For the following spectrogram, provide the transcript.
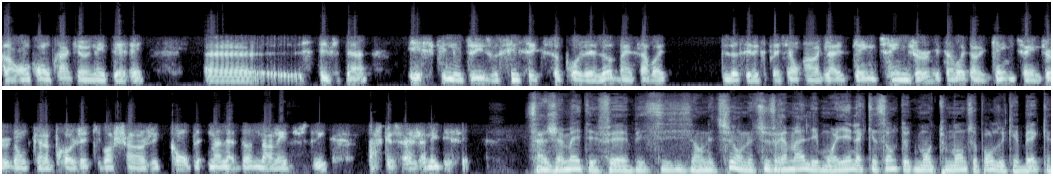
Alors, on comprend qu'il y a un intérêt. Euh, c'est évident. Et ce qu'ils nous disent aussi, c'est que ce projet-là, ben, ça va être, là, c'est l'expression anglaise, game changer, mais ça va être un game changer, donc un projet qui va changer complètement la donne dans l'industrie parce que ça n'a jamais été fait. Ça n'a jamais été fait. on est-tu, on a-tu vraiment les moyens? La question que tout le, monde, se pose au Québec,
